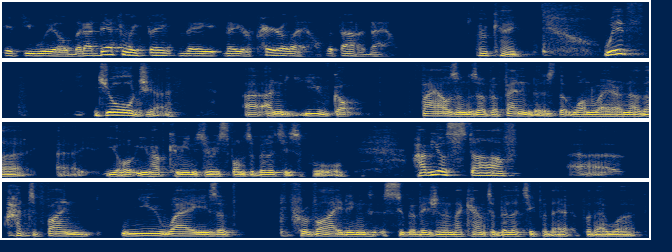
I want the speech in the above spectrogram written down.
if you will. But I definitely think they they are parallel, without a doubt. Okay, with Georgia, uh, and you've got thousands of offenders that one way or another uh, you you have community responsibilities for. Have your staff uh, had to find new ways of providing supervision and accountability for their for their work?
